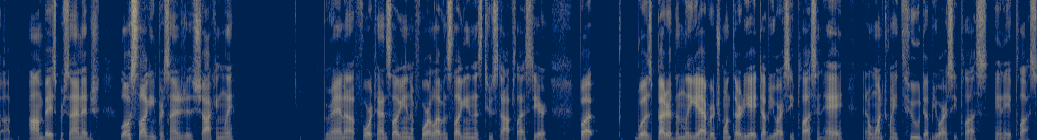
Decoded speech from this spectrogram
uh, on base percentage, low slugging percentages, shockingly. Ran a 410 slugging and a 411 slugging in his two stops last year, but was better than league average 138 WRC plus in A and a 122 WRC plus in A plus.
